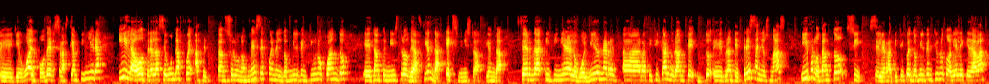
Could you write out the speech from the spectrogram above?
eh, llegó al poder Sebastián Piñera y la otra, la segunda fue hace tan solo unos meses, fue en el 2021 cuando eh, tanto el ministro de Hacienda, ex ministro de Hacienda, Cerda y Piñera lo volvieron a, ratificar durante, durante tres años más y por lo tanto, sí, se le ratificó en 2021, todavía le quedaba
